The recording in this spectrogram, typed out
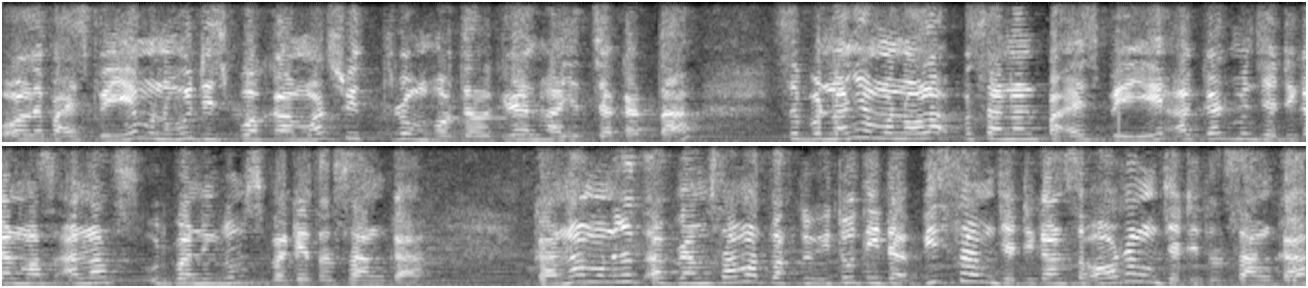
oleh Pak SBY menemui di sebuah kamar suite room Hotel Grand Hyatt Jakarta sebenarnya menolak pesanan Pak SBY agar menjadikan Mas Anas Urbaningrum sebagai tersangka. Karena menurut Abraham Samad waktu itu tidak bisa menjadikan seorang menjadi tersangka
